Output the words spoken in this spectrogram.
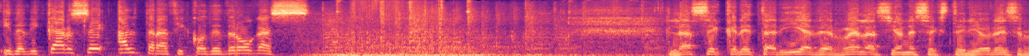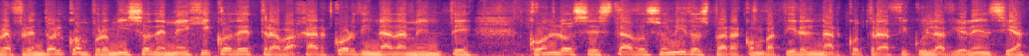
y dedicarse al tráfico de drogas. La Secretaría de Relaciones Exteriores refrendó el compromiso de México de trabajar coordinadamente con los Estados Unidos para combatir el narcotráfico y la violencia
